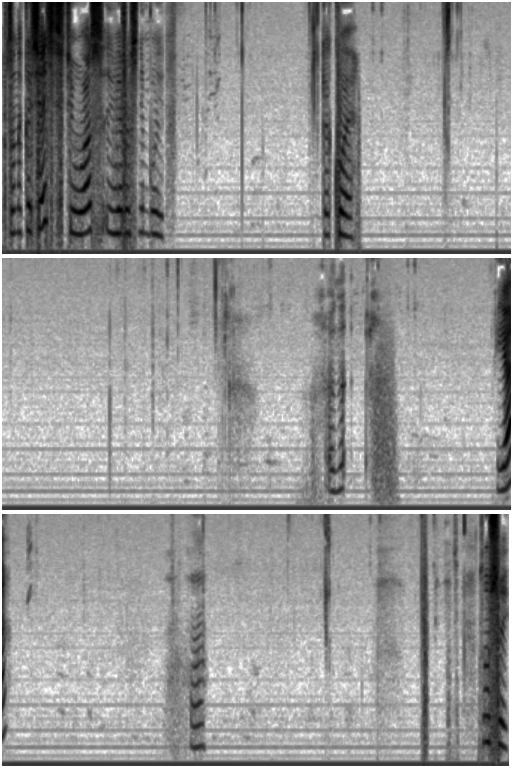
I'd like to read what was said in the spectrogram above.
А то накосячите, у вас вирус не будет. Какое? Она... Я? А? Слушай,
